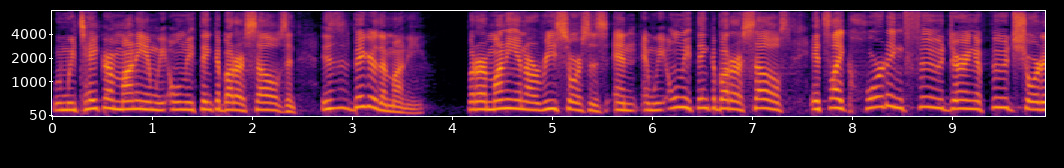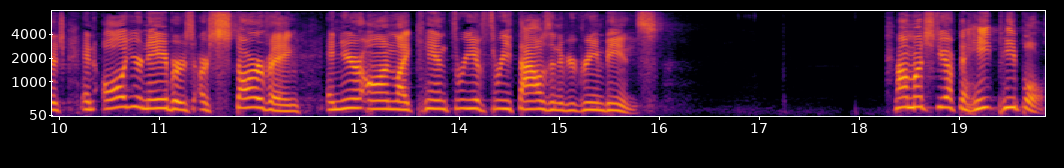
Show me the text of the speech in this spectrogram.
When we take our money and we only think about ourselves, and this is bigger than money, but our money and our resources, and, and we only think about ourselves, it's like hoarding food during a food shortage, and all your neighbors are starving, and you're on like can three of 3,000 of your green beans. How much do you have to hate people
